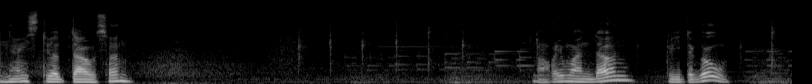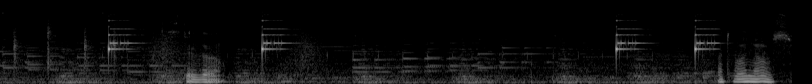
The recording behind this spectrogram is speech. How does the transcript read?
Nice, 12,000. Okay, one down. Three to go. Still going. But who knows?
